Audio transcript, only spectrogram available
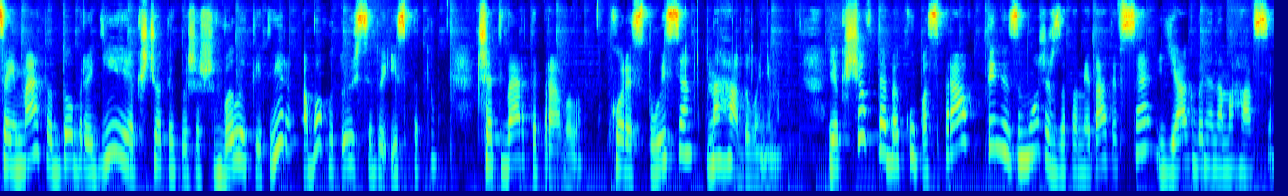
Цей метод добре діє, якщо ти пишеш великий твір або готуєшся до іспиту. Четверте правило: користуйся нагадуваннями. Якщо в тебе купа справ, ти не зможеш запам'ятати все, як би не намагався.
